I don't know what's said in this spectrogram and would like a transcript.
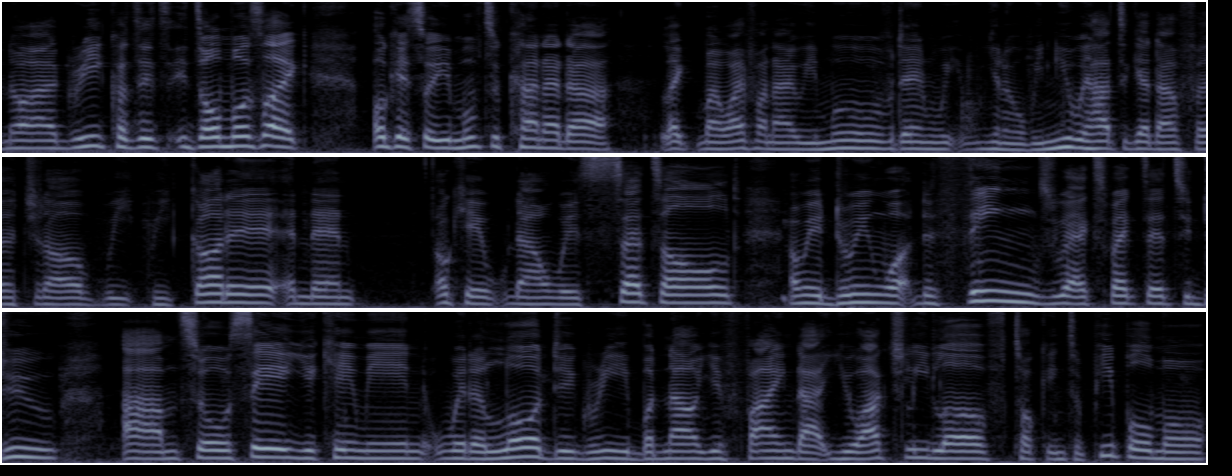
No, I agree because it's it's almost like okay, so you moved to Canada. Like my wife and I, we moved and we, you know, we knew we had to get that first job. We we got it, and then okay, now we're settled and we're doing what the things we're expected to do. Um, so say you came in with a law degree, but now you find that you actually love talking to people more,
